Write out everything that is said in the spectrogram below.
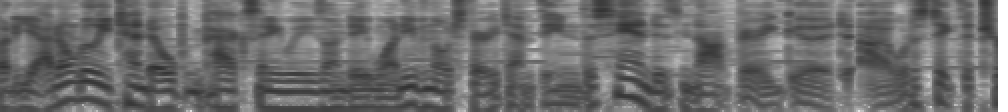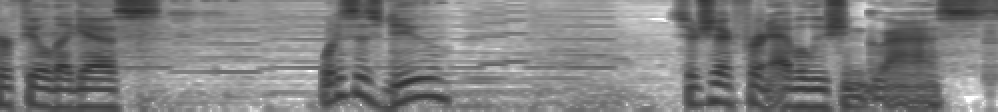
But yeah, I don't really tend to open packs anyways on day one, even though it's very tempting. This hand is not very good. I will just take the Turf Field, I guess. What does this do? Search check for an Evolution Grass.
